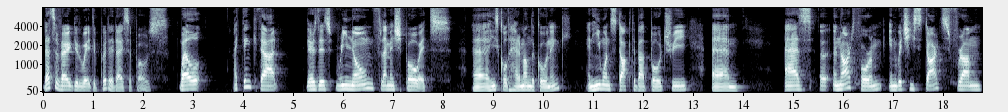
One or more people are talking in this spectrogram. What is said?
That's a very good way to put it, I suppose. Well, I think that there's this renowned Flemish poet. Uh, he's called Herman de Koning, and he once talked about poetry um, as a, an art form in which he starts from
